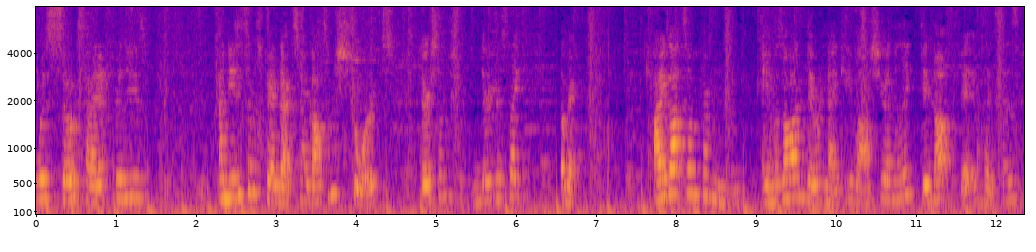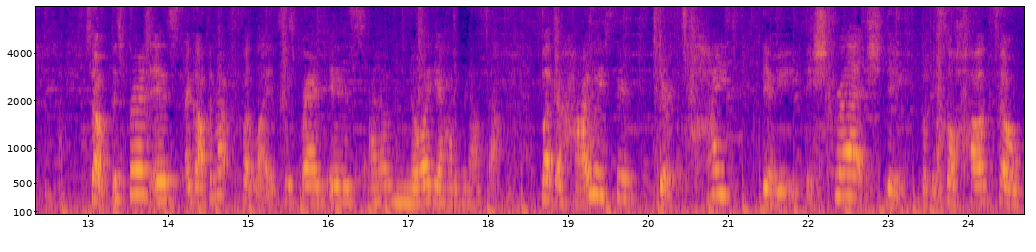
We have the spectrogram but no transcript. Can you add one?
was so excited for these. I needed some spandex, so I got some shorts. There's some, they're just like, okay. I got some from Amazon. They were Nike last year, and they like did not fit in places. So this brand is, I got them at Footlights. This brand is, I have no idea how to pronounce that. But they're high-waisted, they're tight, they they stretch, they but they still hug. So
